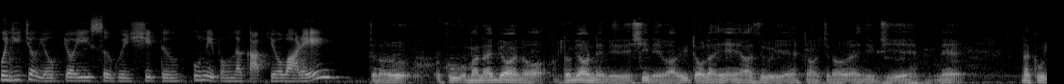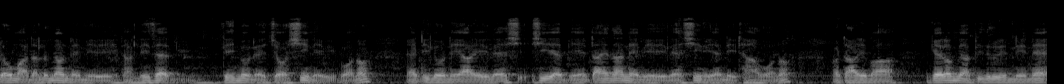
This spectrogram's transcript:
ဝန်ကြီးချုပ်ရုံးပြောရေးဆိုခွင့်ရှိသူဦးနေပုံလက်ကပြောပါတယ်ကျွန်တော်တို့အခုအမှန်တိုင်းပြောရင်တော့လွတ်မြောက်နေမြေတွေရှိနေပါပြီတော်လိုင်းရင်အင်အားစုတွေရဲ့တော့ကျွန်တော်တို့ NUG ရဲ့နဲ့နှစ်ခုလုံးမှာဒါလွတ်မြောက်နေမြေတွေဒါ44မြို့နယ်ကျော်ရှိနေပြီပေါ့နော်အဲဒီလိုနေရာတွေလည်းရှိရပြင်တိုင်းသားနယ်မြေတွေလည်းရှိနေတဲ့အနေထားပေါ့နော်ဟောဒါတွေမှာအကယ်လို့များပြည်သူတွေအနေနဲ့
